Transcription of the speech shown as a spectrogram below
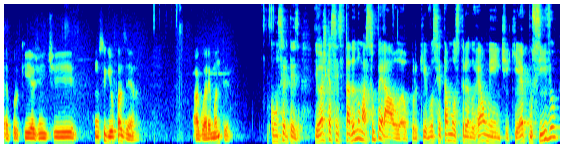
é porque a gente conseguiu fazer. Né? Agora é manter. Com certeza. Eu acho que assim, você está dando uma super aula, porque você está mostrando realmente que é possível,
